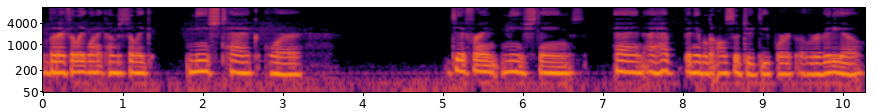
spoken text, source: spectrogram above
but I feel like when it comes to like niche tech or different niche things. And I have been able to also do deep work over video,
